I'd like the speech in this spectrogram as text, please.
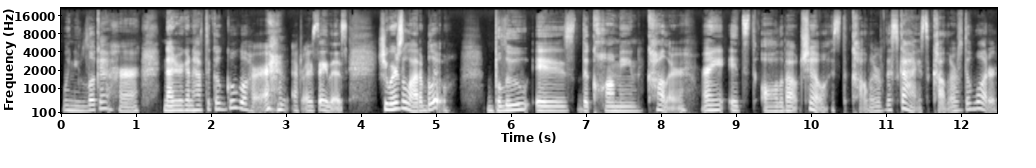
When you look at her, now you're going to have to go Google her after I say this. She wears a lot of blue. Blue is the calming color, right? It's all about chill. It's the color of the sky, it's the color of the water.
